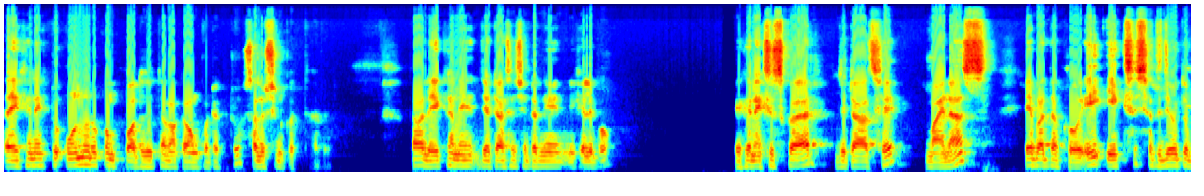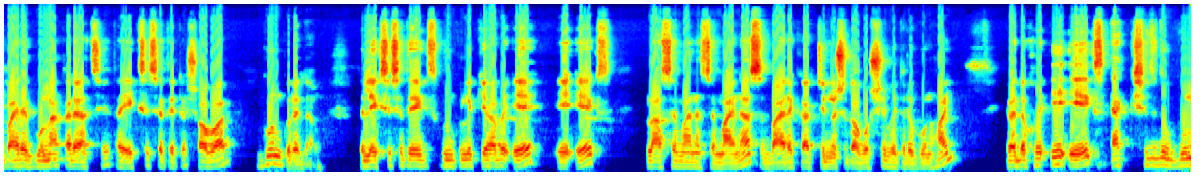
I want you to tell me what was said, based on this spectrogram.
তাই এখানে একটু অন্যরকম পদ্ধতিতে আমাকে অঙ্কটা একটু সলিউশন করতে হবে। তাহলে এখানে যেটা আছে সেটা নিয়ে লিখে নেব। এখানে এক্স স্কোয়ার যেটা আছে মাইনাস এবার দেখো এই এক্সের সাথে যেহেতু বাইরে গুণাকারে আছে, তাই এক্সের সাথে এটা সবার গুণ করে দাও। তাহলে এক্সের সাথে এক্স গুণ করলে কি হবে? A a x plus a minus a minus বাইরে কার চিহ্নের সাথে অবশ্যই ভেতরে গুণ হয়। এবার দেখো এ এক্স একসাথে যদি গুণ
